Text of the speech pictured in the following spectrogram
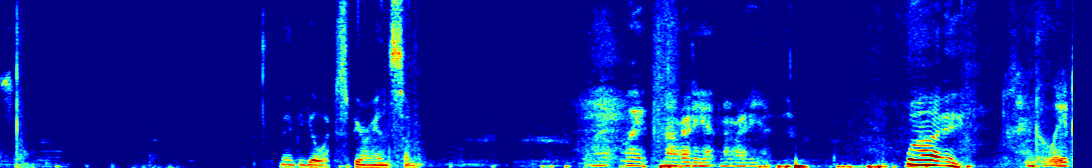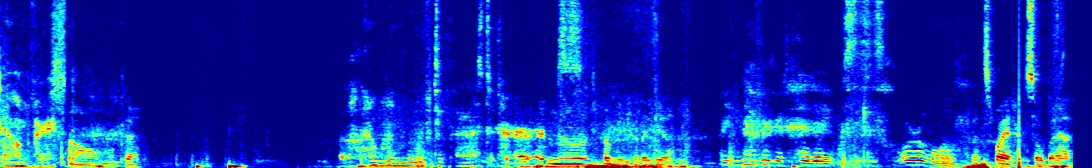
So maybe you'll experience some. Wait, wait, not ready yet, not ready yet. Why? Time to lay down first. Oh, okay. I don't want to move too fast. It hurts. No, that's probably a good idea. Get headaches. This is horrible. That's why it hurts so bad.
